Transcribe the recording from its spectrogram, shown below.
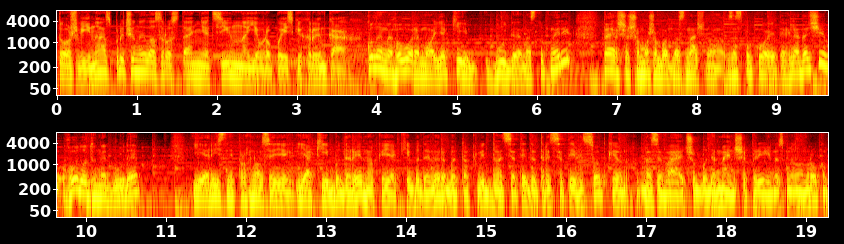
Тож війна спричинила зростання цін на європейських ринках. Коли ми говоримо, який буде наступний рік, перше, що можемо однозначно заспокоїти глядачів, голоду не буде. Є різні прогнози, який буде ринок і який буде виробіток від 20 до 30 відсотків. Називають, що буде менше порівняно з минулим роком,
